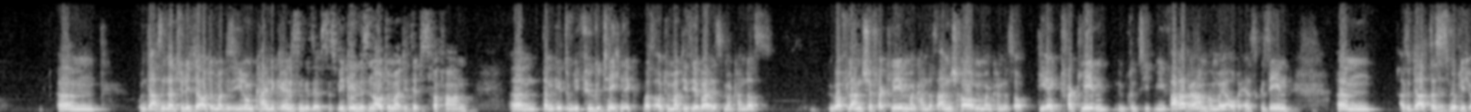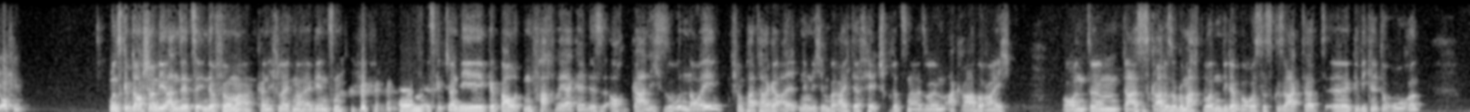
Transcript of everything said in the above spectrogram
Ähm, und da sind natürlich der Automatisierung keine Grenzen gesetzt. Das Wickeln ist ein automatisiertes Verfahren. Ähm, dann geht es um die Fügetechnik, was automatisierbar ist. Man kann das über Flansche verkleben, man kann das anschrauben, man kann das auch direkt verkleben, im Prinzip wie Fahrradrahmen, haben wir ja auch erst gesehen. Ähm, also da, das ist wirklich offen. Und es gibt auch schon die Ansätze in der Firma, kann ich vielleicht noch ergänzen. ähm, es gibt schon die gebauten Fachwerke, das ist auch gar nicht so neu, schon ein paar Tage alt, nämlich im Bereich der Feldspritzen, also im Agrarbereich. Und ähm, da ist es gerade so gemacht worden, wie der Boris das gesagt hat, äh, gewickelte Rohre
